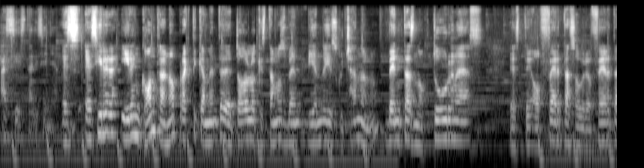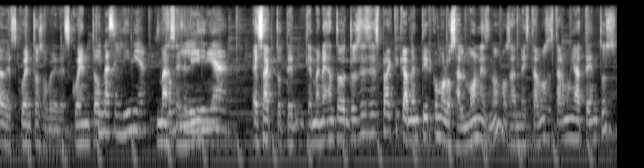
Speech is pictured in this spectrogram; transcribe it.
Así está diseñado. Es, es ir, ir, en contra, ¿no? Prácticamente de todo lo que estamos viendo y escuchando, ¿no? Ventas nocturnas, este, oferta sobre oferta, descuento sobre descuento. Y más en línea. Más en, línea Exacto, te, manejan todo. Entonces es prácticamente ir como los salmones, ¿no? O sea, necesitamos estar muy atentos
